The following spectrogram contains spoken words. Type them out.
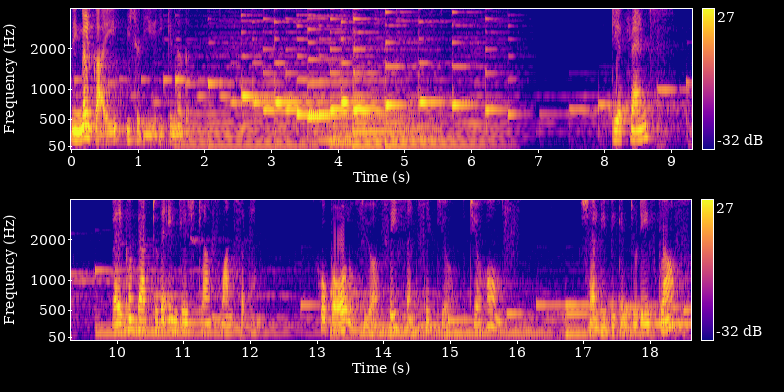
നിങ്ങൾക്കായി വിശദീകരിക്കുന്നത് Dear friends, welcome back to the English class once again. Hope all of you are safe and secure at your homes. Shall we begin today's class?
